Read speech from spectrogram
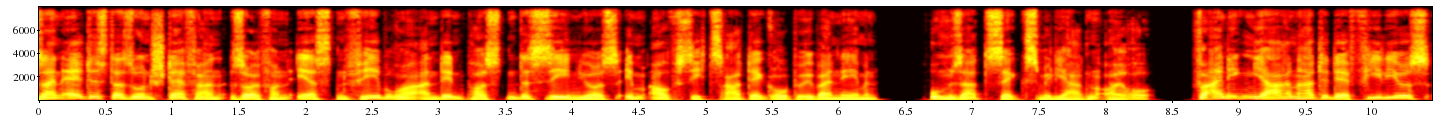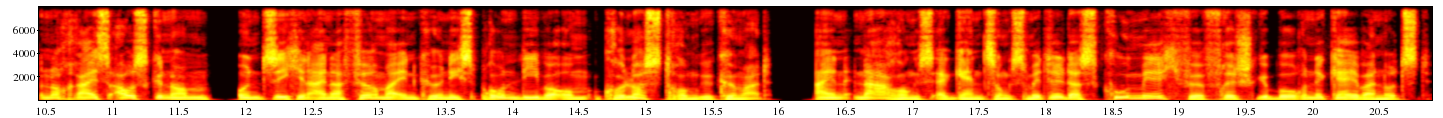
Sein ältester Sohn Stefan soll von 1. Februar an den Posten des Seniors im Aufsichtsrat der Gruppe übernehmen. Umsatz 6 Milliarden Euro. Vor einigen Jahren hatte der Filius noch Reis ausgenommen und sich in einer Firma in Königsbrunn lieber um Kolostrum gekümmert. Ein Nahrungsergänzungsmittel, das Kuhmilch für frisch geborene Kälber nutzt.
